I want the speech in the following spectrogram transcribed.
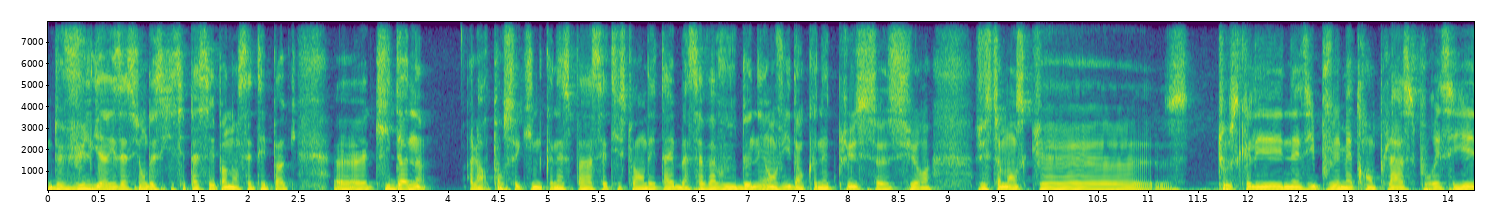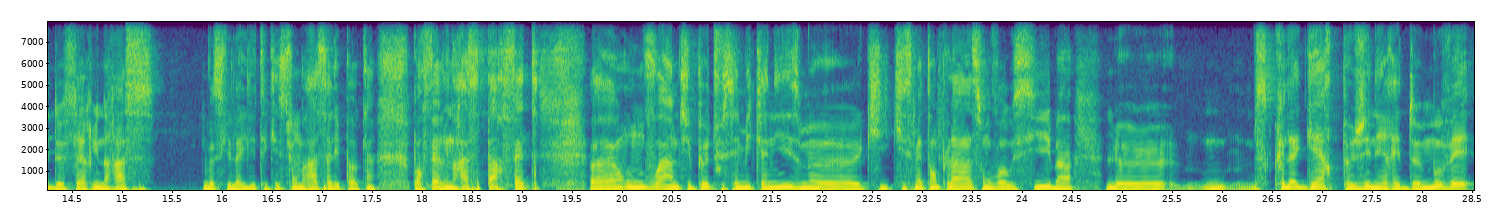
de vulgarisation de ce qui s'est passé pendant cette époque qui donne alors pour ceux qui ne connaissent pas cette histoire en détail, bah, ça va vous donner envie d'en connaître plus euh, sur justement ce que tout ce que les nazis pouvaient mettre en place pour essayer de faire une race parce que là il était question de race à l'époque, hein, pour faire une race parfaite. Euh, on voit un petit peu tous ces mécanismes euh, qui, qui, se mettent en place. On voit aussi ben, le, ce que la guerre peut générer de mauvais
